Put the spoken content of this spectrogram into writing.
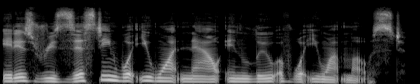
It is resisting what you want now in lieu of what you want most.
